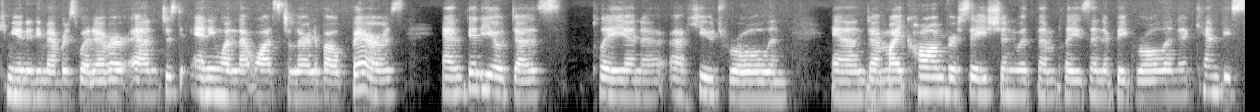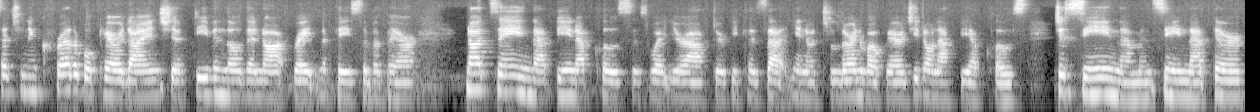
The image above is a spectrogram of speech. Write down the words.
community members, whatever, and just anyone that wants to learn about bears. And video does play in a, a huge role and and uh, my conversation with them plays in a big role and it can be such an incredible paradigm shift even though they're not right in the face of a bear not saying that being up close is what you're after because that you know to learn about bears you don't have to be up close just seeing them and seeing that they're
